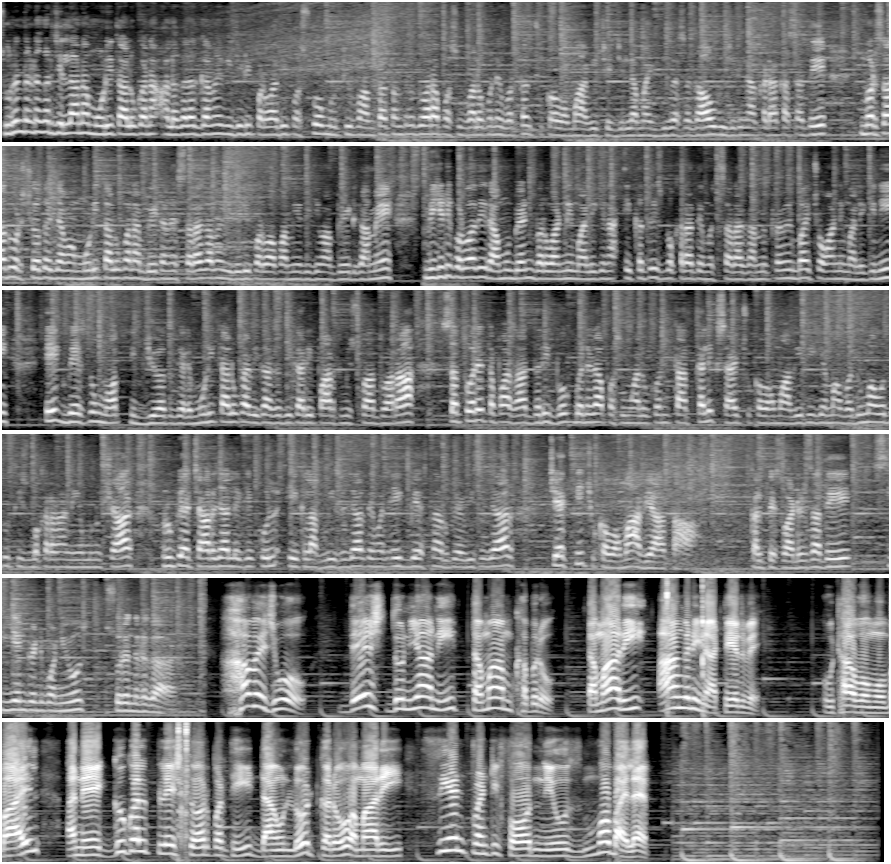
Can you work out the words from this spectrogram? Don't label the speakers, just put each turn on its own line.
સુરેન્દ્રનગર જિલ્લાના મોડી તાલુકાના અલગ અલગ ગામે વીજળી પડવાથી પશુઓ મૃત્યુ પામતા તંત્ર દ્વારા પશુપાલકોને વળતર ચૂકવવામાં આવી છે. જિલ્લામાં એક દિવસ અગાઉ વીજળીના કડાકા સાથે વરસાદ વરસ્યો હતો, જેમાં મોડી તાલુકાના ભેટ અને સરા ગામે વીજળી પડવા પામી હતી, જેમાં ભેટ ગામે વીજળી પડવાથી રામુબેન ભરવાડની માલિકીના એકત્રીસ બકરા તેમજ સરા ગામે પ્રવીણભાઈ ચૌહાણની માલિકીની એક ભેંસનું મોત નીપજ્યું હતું. ત્યારે મૂડી તાલુકા વિકાસ અધિકારી પાર્થ મિશ્રા દ્વારા સત્વરે તપાસ હાથ ધરી ભોગ બનેલા પશુ માલિકોને તાત્કાલિક સહાય ચૂકવવામાં આવી હતી, જેમાં વધુમાં વધુ ત્રીસ બકરાના નિયમ અનુસાર રૂપિયા ચાર હજાર લેખે કુલ એક લાખ વીસ હજાર તેમજ એક બેસના રૂપિયા વીસ હજાર ચેકથી ચૂકવવામાં આવ્યા હતા. કલ્પેશ વાડેર સાથે સીએન ટ્વેન્ટી ન્યૂઝ, સુરેન્દ્રનગર.
હવે જુઓ, દેશ દુનિયાની તમામ ખબરો તમારી આંગળીના ટેરવે. ઉઠાવો મોબાઈલ અને ગૂગલ પ્લે સ્ટોર પરથી ડાઉનલોડ કરો અમારી CN twenty four news mobile app.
